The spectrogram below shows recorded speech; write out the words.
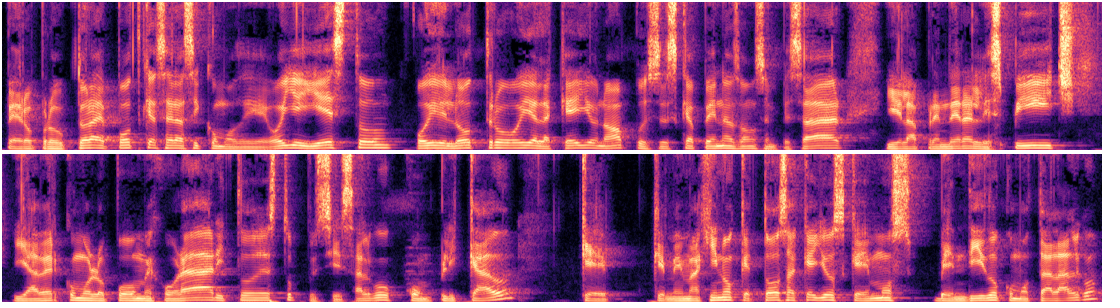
Pero productora de podcast era así como de, oye, y esto, oye, el otro, oye, el aquello. No, pues es que apenas vamos a empezar y el aprender al speech y a ver cómo lo puedo mejorar y todo esto, pues sí es algo complicado que que me imagino que todos aquellos que hemos vendido como tal algo,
